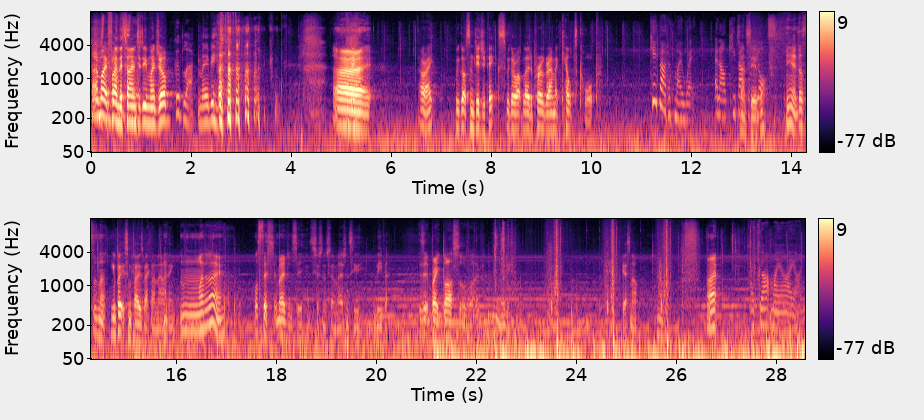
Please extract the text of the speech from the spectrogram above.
I might the find the time to do my job, Good luck. maybe. All right. All right. We've got some digipicks. We've got to upload a program at Kelt Corp. Keep out of my way, and I'll keep Sounds out of doable. yours. Yeah, it does, doesn't it? You can put some clothes back on now, I think. Mm, I don't know. What's this? Emergency? It's just an emergency lever. Is it a break glass sort of vibe? Hmm, Maybe. Guess not. All right. I've got my eye on you.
